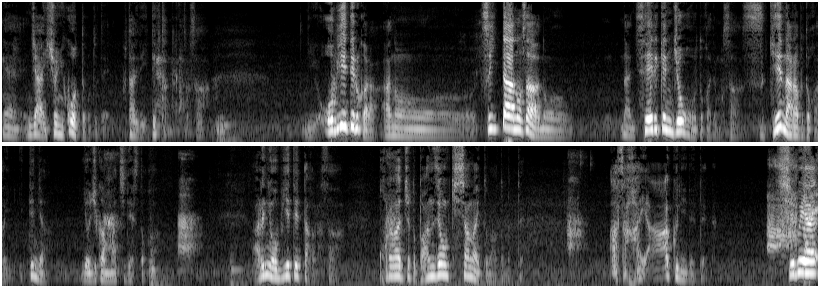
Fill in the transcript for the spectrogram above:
うん。ね、じゃあ一緒に行こうってことで、二人で行ってきたんだけどさ、怯えてるから、あのーツイッターのさ、あのー何、整理券情報とかでもさ、すげえ並ぶとか言ってんじゃん。4時間待ちですとか。うん。あれに怯えてったからさ、これはちょっと万全を期さないとなと思って。うん。朝早くに出て。渋谷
